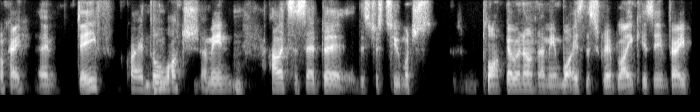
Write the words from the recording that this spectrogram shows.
Okay. Um, Dave, quite a dull Mm-hmm. watch. I mean, Alex has said that there's just too much plot going on. I mean, what is the script like? Is it very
